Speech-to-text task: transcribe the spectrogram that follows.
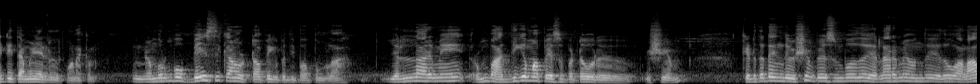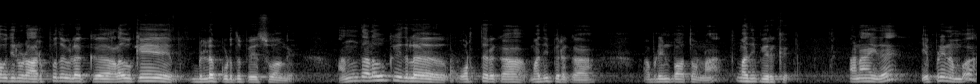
ஈட்டி தமிழர்களுக்கு வணக்கம். நம்ம ரொம்ப பேசிக்கான ஒரு டாப்பிக்கை பற்றி பார்ப்போங்களா? எல்லாருமே ரொம்ப அதிகமாக பேசப்பட்ட ஒரு விஷயம். கிட்டத்தட்ட இந்த விஷயம் பேசும்போது எல்லாருமே வந்து ஏதோ அலாவுதீனோட அற்புத விளக்கு அளவுக்கே பில்டப் கொடுத்து பேசுவாங்க. அந்த அளவுக்கு இதில் ஒர்த் இருக்கா? மதிப்பு இருக்கா? அப்படின்னு பார்த்தோம்னா மதிப்பு இருக்குது ஆனால் இதை எப்படி நம்ம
